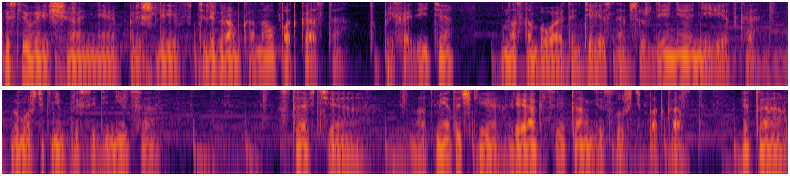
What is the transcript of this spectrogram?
Если вы еще не пришли в телеграм-канал подкаста, то приходите. У нас там бывают интересные обсуждения, нередко. Вы можете к ним присоединиться. Ставьте отметочки, реакции там, где слушаете подкаст. Это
